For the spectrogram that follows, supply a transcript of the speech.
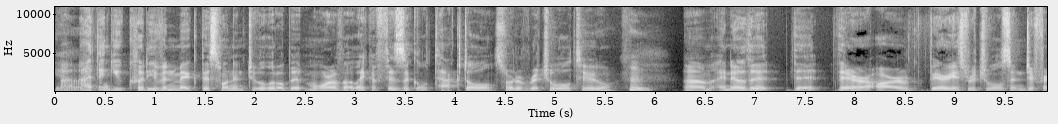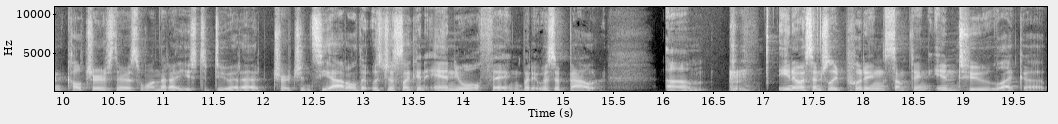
Yeah. I I think you could even make this one into a little bit more of a like a physical tactile sort of ritual too. Um, I know that that there are various rituals in different cultures. There's one that I used to do at a church in Seattle that was just like an annual thing, but it was about um, you know, essentially putting something into like a,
